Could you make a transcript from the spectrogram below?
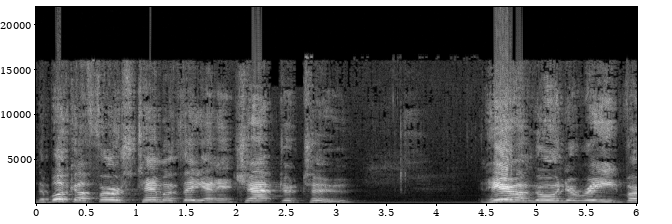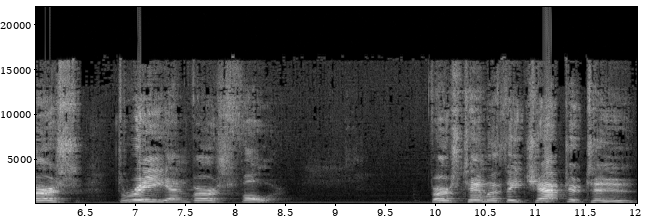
The book of 1 Timothy and in chapter 2. And here I'm going to read verse 3 and verse 4. 1 Timothy chapter 2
